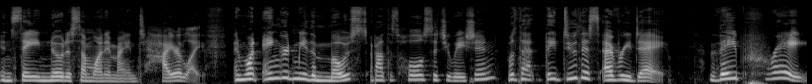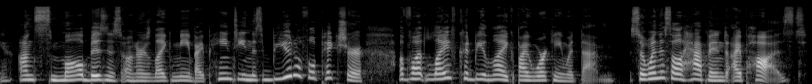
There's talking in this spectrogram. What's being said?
in saying no to someone in my entire life. And what angered me the most about this whole situation was that they do this every day. They prey on small business owners like me by painting this beautiful picture of what life could be like by working with them. So when this all happened, I paused.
